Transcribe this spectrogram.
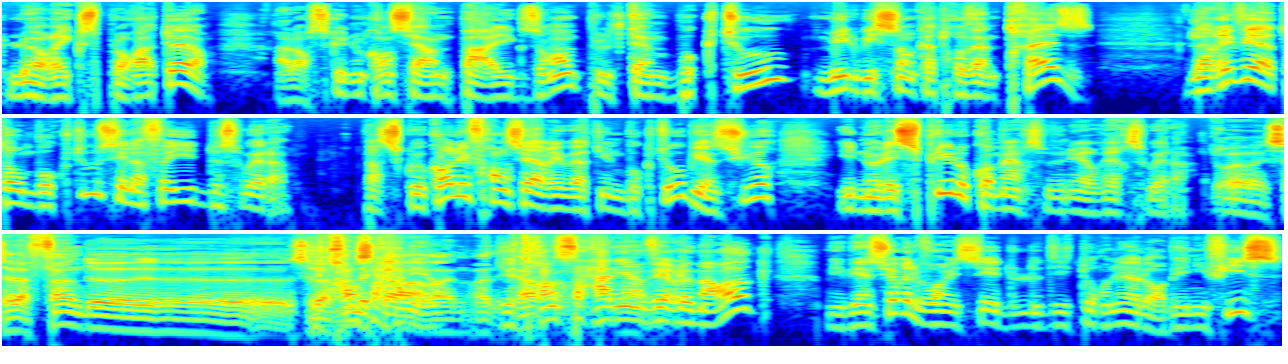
leurs explorateurs. Alors ce qui nous concerne par exemple, Timbuktu, 1893, l'arrivée à Tombouctou, c'est la faillite de Souera. Parce que quand les Français arrivent à Timbuktu, bien sûr, ils ne laissent plus le commerce venir vers Souera. Ouais, ouais, c'est la fin de, c'est la fin des caravanes. ouais, des du transsaharien vers le Maroc, mais bien sûr, ils vont essayer de le détourner à leur bénéfice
